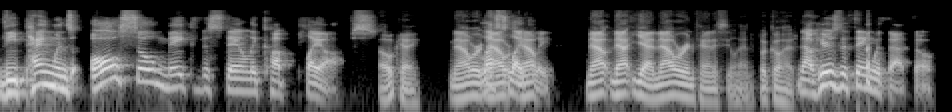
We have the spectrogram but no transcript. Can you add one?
the Penguins also make the Stanley Cup playoffs. Okay. Now we're Less now, now likely. Now now yeah now we're in fantasy land. But go ahead. Now, here's the thing with that, though.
